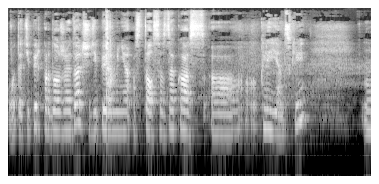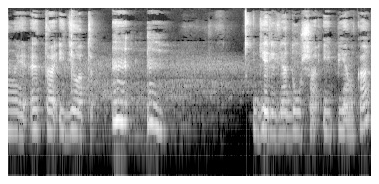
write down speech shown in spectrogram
Вот, а теперь продолжаю дальше. Теперь у меня остался заказ а, клиентский. Это идет гель для душа и пенка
